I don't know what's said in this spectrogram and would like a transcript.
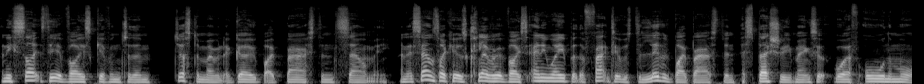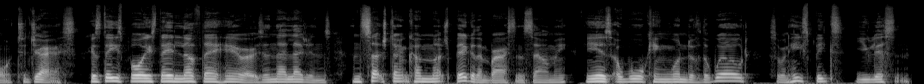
and he cites the advice given to them just a moment ago by Barristan Selmy. And it sounds like it was clever advice anyway, but the fact it was delivered by Barristan especially makes it worth all the more to Gerris. Because these boys, they love their heroes and their legends, and such don't come much bigger than Barristan Selmy. He is a walking wonder of the world, so when he speaks, you listen.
